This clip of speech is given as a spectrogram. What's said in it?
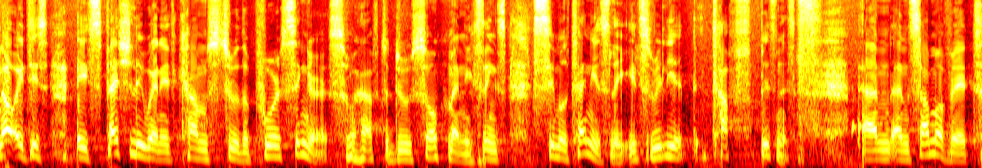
No, it is especially when it comes to the poor singers who have to do so many things simultaneously. It's really a tough business, and and some of it,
